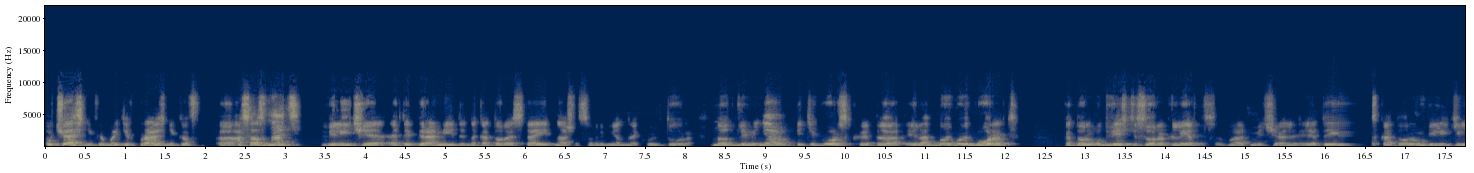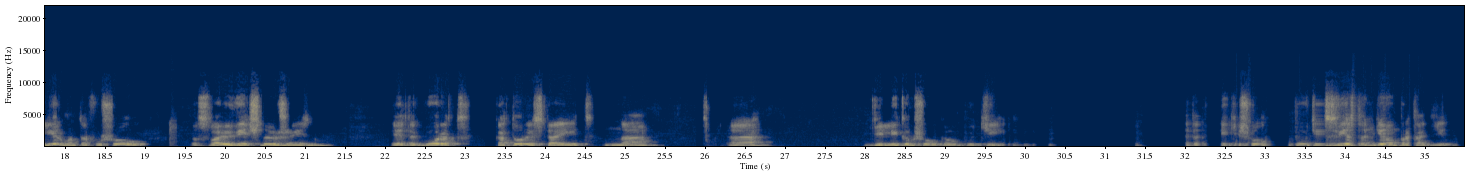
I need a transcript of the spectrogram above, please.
участникам этих праздников э, осознать величие этой пирамиды, на которой стоит наша современная культура. Но для меня Пятигорск – это и родной мой город, которому 240 лет мы отмечали. Это и с которым великий Лермонтов ушел свою вечную жизнь. Это город, который стоит на э, великом шелковом пути. Этот великий шелковый путь известно, где он проходил.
